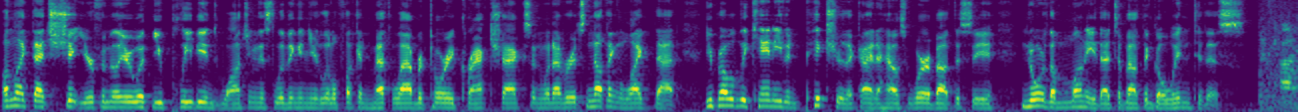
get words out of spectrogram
Unlike that shit you're familiar with, you plebeians watching this living in your little fucking meth laboratory, crack shacks, and whatever. It's nothing like that. You probably can't even picture the kind of house we're about to see, nor the money that's about to go into this. Hi,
